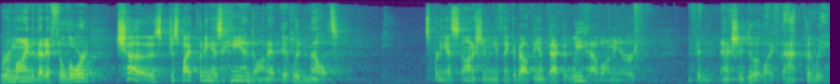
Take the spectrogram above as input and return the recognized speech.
We're reminded that if the Lord chose, just by putting his hand on it, it would melt. It's pretty astonishing when you think about the impact that we have on the earth. We couldn't actually do it like that, could we?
